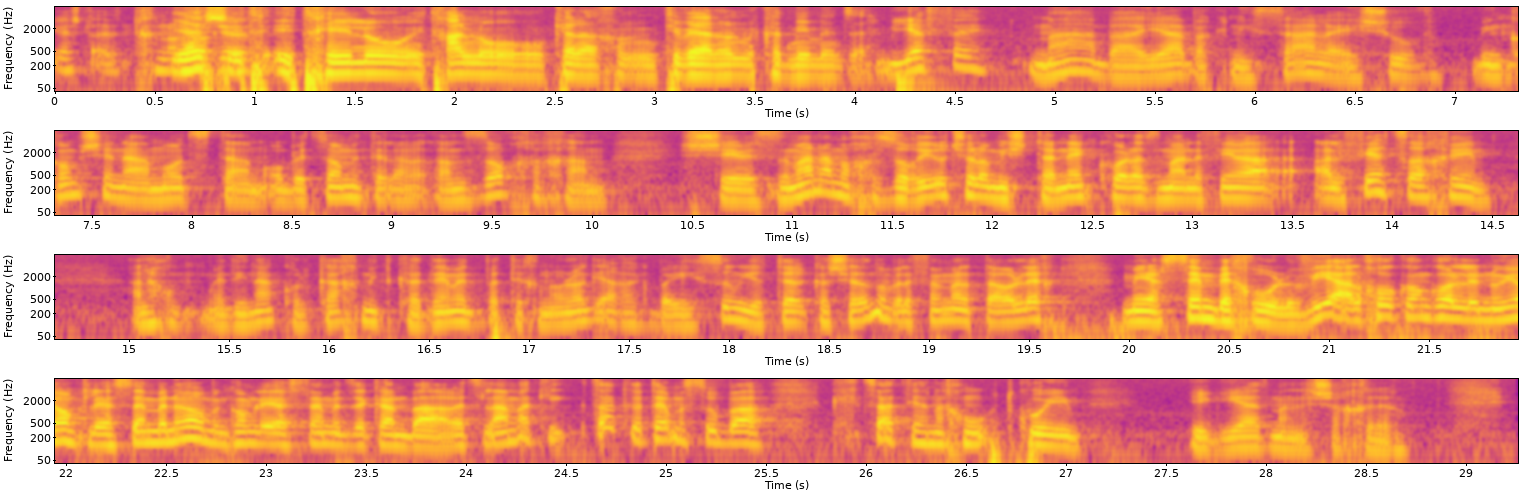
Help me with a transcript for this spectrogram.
יש טכנולוגיה. יש, הת- התחילו, התחלנו, כן, אנחנו נתיבי איילון מקדמים את זה. יפה. מה הבעיה בכניסה ליישוב? במקום שנעמוד סתם, או בצומת אלא רמזור חכם, שזמן המחזוריות שלו משתנה כל הזמן לפי, לפי הצרכים. אנחנו מדינה כל כך מתקדמת בטכנולוגיה, רק ביישום יותר קשה לנו, ולפעמים אתה הולך, מיישם בחו"ל. ויה הלכו קודם כל לניו יורק ליישם בניו יורק, במקום ליישם את זה כאן בארץ. למה? כי קצת יותר מסובך, כי קצת אנחנו תקועים. הגיע הזמן לשחרר.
